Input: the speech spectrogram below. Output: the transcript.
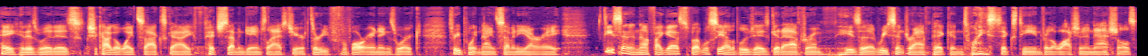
hey, it is what it is. Chicago White Sox guy pitched seven games last year, 34 innings work, 3.97 ERA. Decent enough, I guess, but we'll see how the Blue Jays get after him. He's a recent draft pick in 2016 for the Washington Nationals.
